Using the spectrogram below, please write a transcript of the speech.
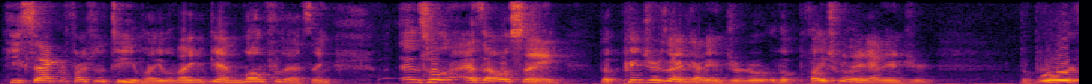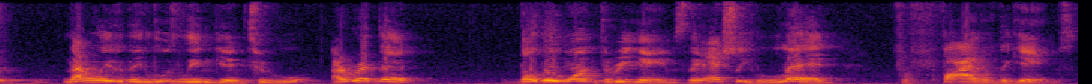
he sacrificed the team. Like like again, love for that thing. And so as I was saying, the pitchers that got injured, or the place where they got injured, the Brewers not only did they lose the lead in game two, I read that though they won three games, they actually led for five of the games.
